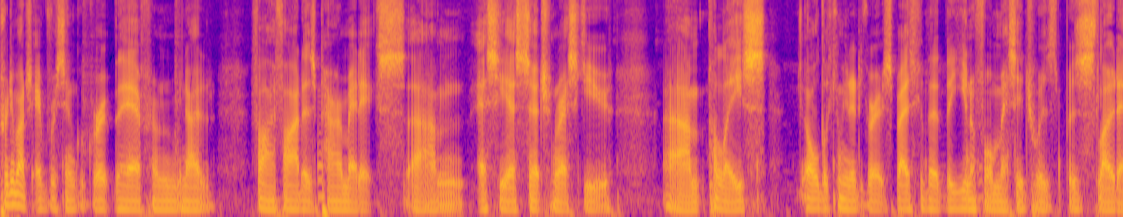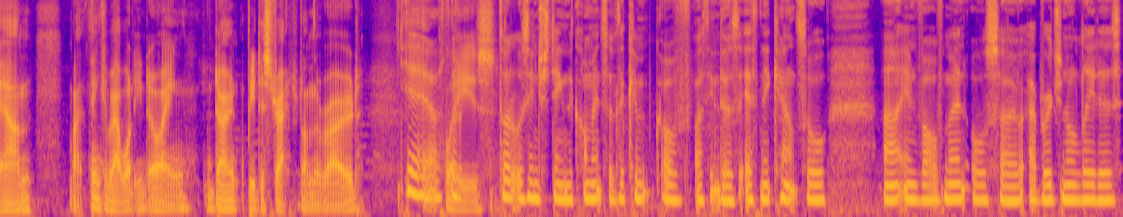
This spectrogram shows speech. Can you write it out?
pretty much every single group there, from you know firefighters, paramedics, um, SES, search and rescue, um, police, all the community groups. Basically, the, the uniform message was was slow down. Like think about what you're doing. Don't be distracted on the road, Yeah, I thought, please. thought it was interesting the comments of the com- of I think there was ethnic council uh, involvement, also Aboriginal leaders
